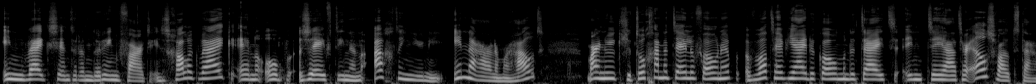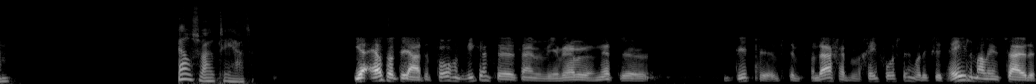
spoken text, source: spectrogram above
in wijkcentrum De Ringvaart in Schalkwijk. En op 17 en 18 juni in de Haarlemmerhout. Maar nu ik je toch aan de telefoon heb, wat heb jij de komende tijd in Theater Elswoud staan? Elswoud Theater. Ja, Elswoud Theater. Volgend weekend uh, zijn we weer. We hebben net uh, dit, uh, vandaag hebben we geen voorstelling, want ik zit helemaal in het zuiden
